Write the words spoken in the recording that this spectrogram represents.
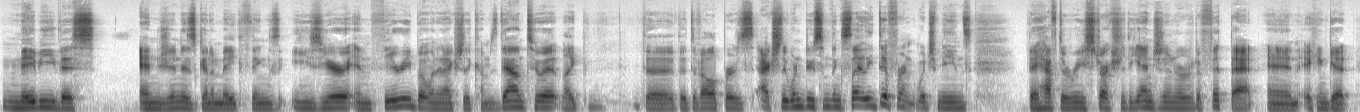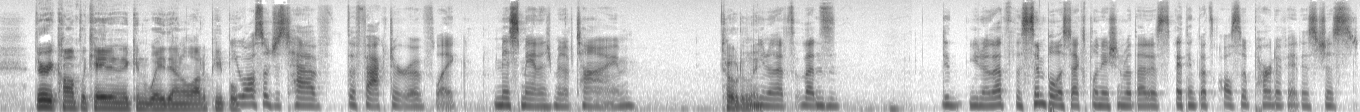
maybe this engine is going to make things easier in theory, but when it actually comes down to it, like the the developers actually want to do something slightly different, which means they have to restructure the engine in order to fit that, and it can get very complicated and it can weigh down a lot of people. You also just have the factor of like mismanagement of time. Totally. You know, that's that's you you know that's the simplest explanation, but that is I think that's also part of it. Is just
